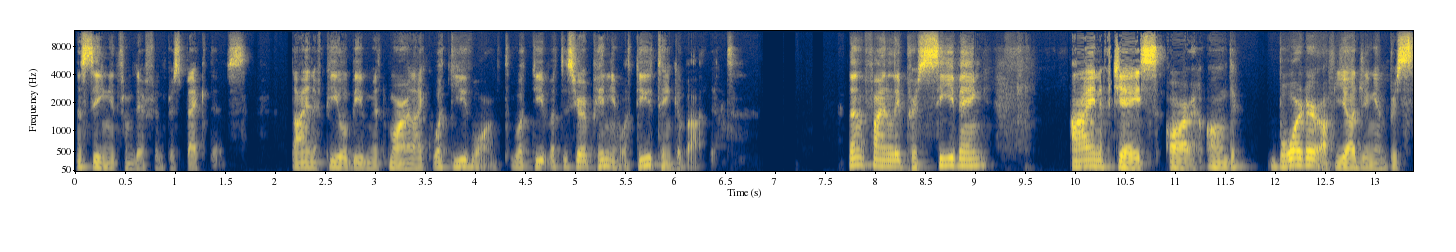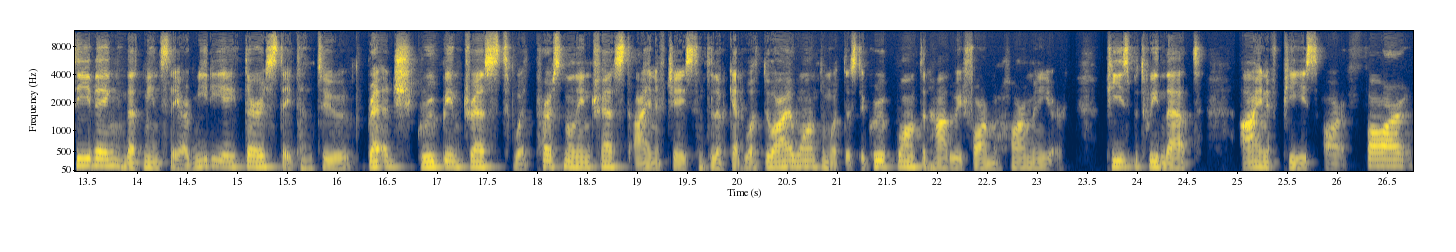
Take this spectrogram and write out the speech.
and seeing it from different perspectives. The INFP will be bit more like, what do you want? What do you, what is your opinion? What do you think about it? Then finally, perceiving. INFJs are on the border of judging and perceiving. That means they are mediators. They tend to bridge group interest with personal interest. INFJs tend to look at what do I want and what does the group want and how do we form a harmony or peace between that. INFPs are far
